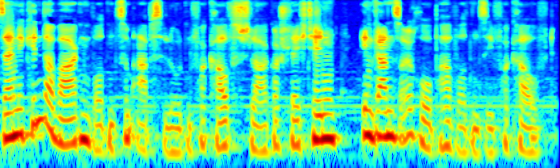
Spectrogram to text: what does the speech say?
Seine Kinderwagen wurden zum absoluten Verkaufsschlager schlechthin, in ganz Europa wurden sie verkauft.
